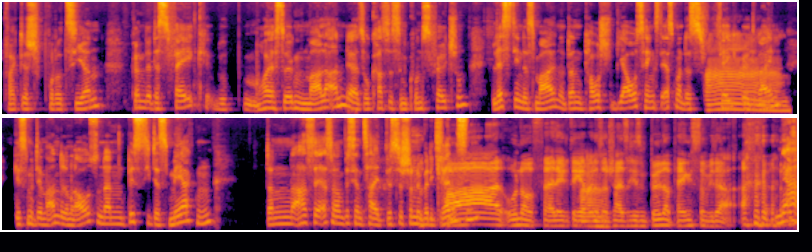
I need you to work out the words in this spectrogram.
praktisch produzieren. Könnte das Fake, du heuerst du irgendeinen Maler an, der so krass ist in Kunstfälschung, lässt ihn das malen und dann tauscht du die aus, hängst erstmal das Fake-Bild Ah. rein, gehst mit dem anderen raus und dann, bis sie das merken, dann hast du erstmal ein bisschen Zeit, bist du schon über die Grenzen. Total unauffällig, Digga, wenn Ah. du so ein scheiß riesen Bild abhängst und wieder. Ja,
